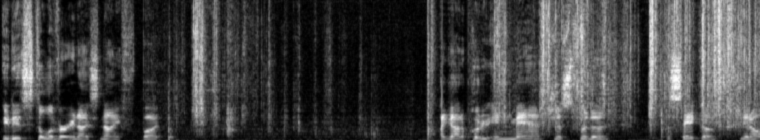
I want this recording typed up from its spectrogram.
It is still a very nice knife, but I got to put it in matte just for the the sake of you know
